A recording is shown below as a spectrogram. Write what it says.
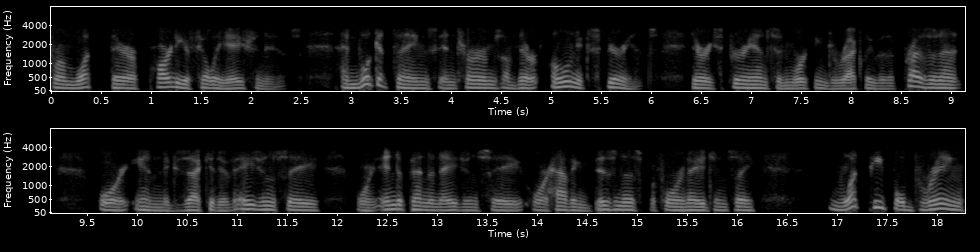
from what their party affiliation is and look at things in terms of their own experience, their experience in working directly with a president or in an executive agency or an independent agency or having business before an agency. What people bring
